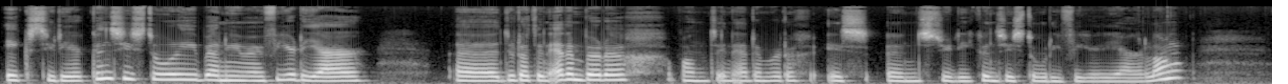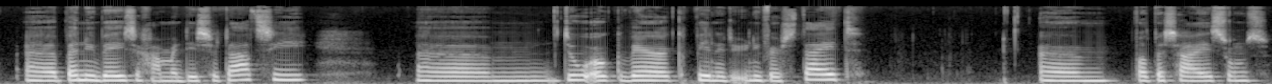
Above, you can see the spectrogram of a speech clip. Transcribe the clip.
ik studeer kunsthistorie, ben nu in mijn vierde jaar. Uh, doe dat in Edinburgh, want in Edinburgh is een studie kunsthistorie vier jaar lang. Ben nu bezig aan mijn dissertatie. Um, doe ook werk binnen de universiteit. Um, wat best saai is soms,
